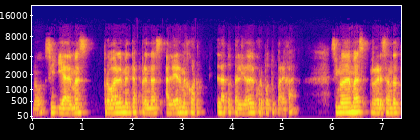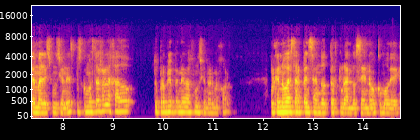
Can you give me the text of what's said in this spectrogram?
¿no? Sí, y además probablemente aprendas a leer mejor la totalidad del cuerpo de tu pareja, sino además, regresando al tema de las funciones, pues como estás relajado, tu propio pene va a funcionar mejor porque no va a estar pensando, torturándose, ¿no? Como de,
